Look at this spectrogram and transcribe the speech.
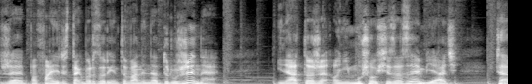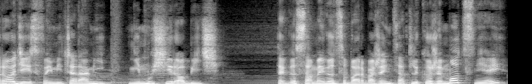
że Pathfinder jest tak bardzo zorientowany na drużynę i na to, że oni muszą się zazębiać, czarodziej swoimi czarami nie musi robić tego samego co barbarzyńca, tylko że mocniej,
